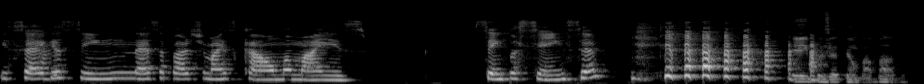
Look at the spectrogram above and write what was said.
e segue assim nessa parte mais calma, mais sem paciência. E aí, pois é, tem um babado.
